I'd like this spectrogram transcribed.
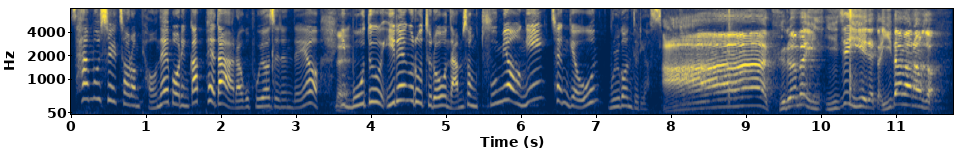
사무실처럼 변해버린 카페다라고 보여지는데요. 네. 이 모두 일행으로 들어온 남성 두 명이 챙겨온 물건들이었습니다. 아 그러면 이- 이제 이해됐다 이담 아나운서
